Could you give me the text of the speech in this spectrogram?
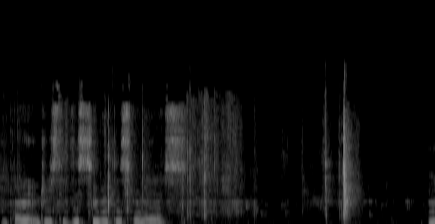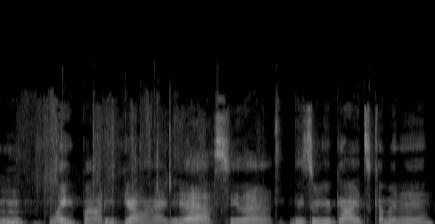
I'm kind of interested to see what this one is. Mmm, light body guide. Yeah, see that? These are your guides coming in,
